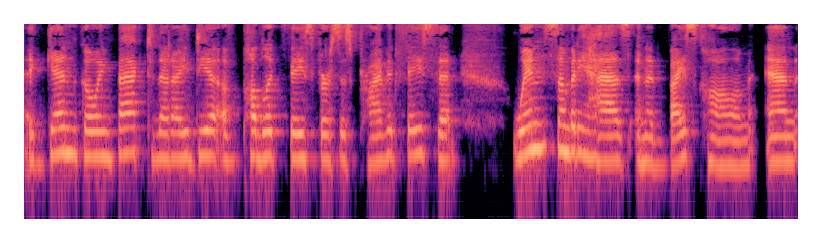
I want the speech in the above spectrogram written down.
again, going back to that idea of public face versus private face, that when somebody has an advice column and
